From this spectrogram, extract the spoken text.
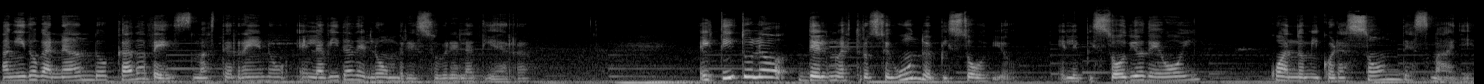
han ido ganando cada vez más terreno en la vida del hombre sobre la tierra. El título de nuestro segundo episodio, el episodio de hoy, Cuando mi corazón desmaye.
